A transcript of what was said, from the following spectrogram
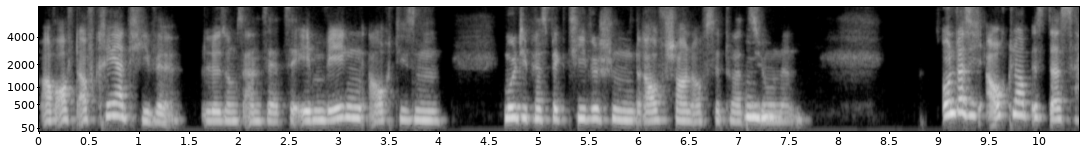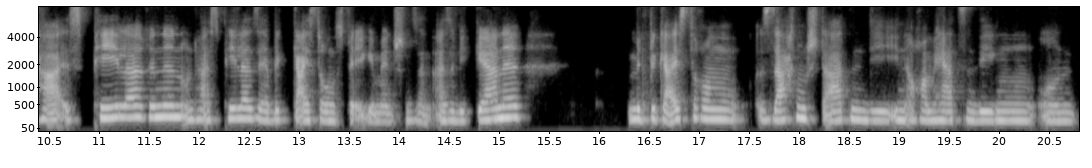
auch oft auf kreative Lösungsansätze, eben wegen auch diesem multiperspektivischen Draufschauen auf Situationen. Mhm. Und was ich auch glaube, ist, dass HSPlerinnen und HSPler sehr begeisterungsfähige Menschen sind. Also die gerne mit Begeisterung Sachen starten, die ihnen auch am Herzen liegen und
